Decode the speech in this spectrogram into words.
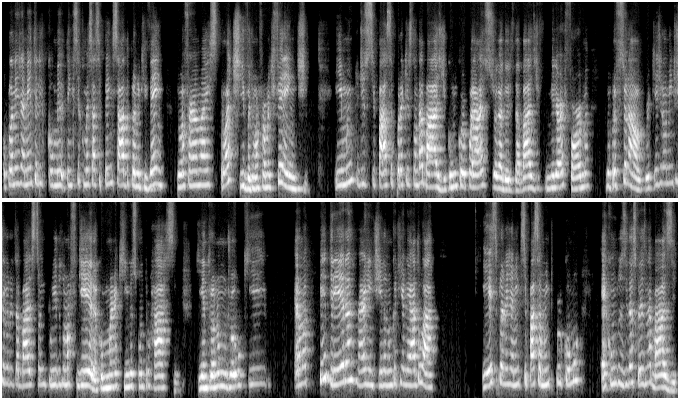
o planejamento ele come, tem que ser, começar a ser pensado para o ano que vem de uma forma mais proativa, de uma forma diferente. E muito disso se passa por a questão da base, de como incorporar os jogadores da base de melhor forma no profissional, porque geralmente os jogadores da base são incluídos numa fogueira, como Marquinhos contra o Racing, que entrou num jogo que era uma pedreira na Argentina, nunca tinha ganhado lá. E esse planejamento se passa muito por como é conduzida as coisas na base,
